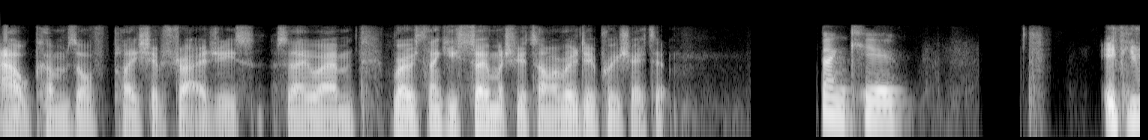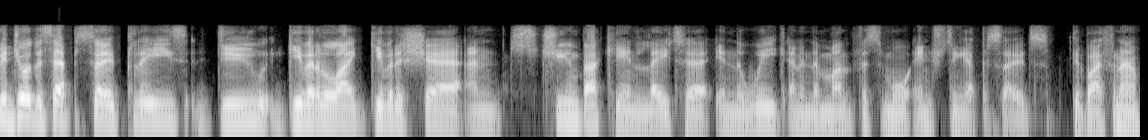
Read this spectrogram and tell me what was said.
outcomes of place shape strategies. So, um, Rose, thank you so much for your time. I really do appreciate it. Thank you. If you've enjoyed this episode, please do give it a like, give it a share, and tune back in later in the week and in the month for some more interesting episodes. Goodbye for now.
